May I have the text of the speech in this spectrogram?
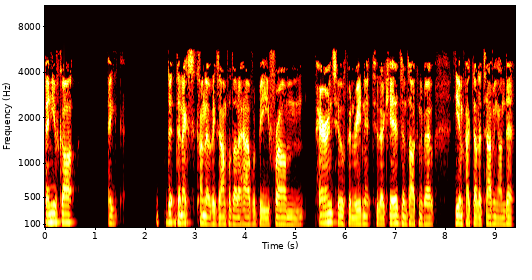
Then you've got a, the, the next kind of example that I have would be from parents who have been reading it to their kids and talking about the impact that it's having on them.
